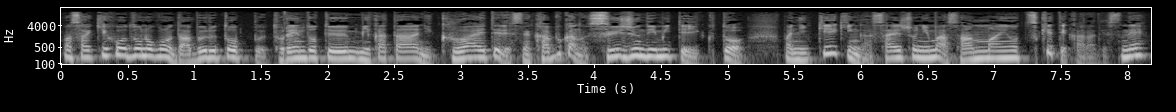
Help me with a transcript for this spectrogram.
まあ、先ほどのこのダブルトップ、トレンドという見方に加えてですね、株価の水準で見ていくと、まあ、日経金が最初にまあ3万円をつけてからですね、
